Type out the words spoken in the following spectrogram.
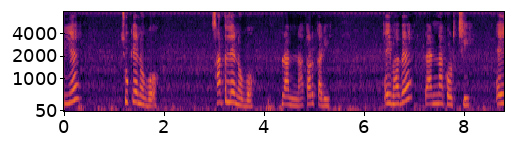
দিয়ে ছুকে নেব, সাঁতলে নেব রান্না, তরকারি। এইভাবে রান্না করছি। এই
